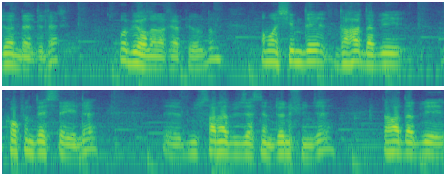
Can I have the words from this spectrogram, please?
döndürdüler. Hobi olarak yapıyordum. Ama şimdi daha da bir KOP'un desteğiyle e, sanat müzesine dönüşünce daha da bir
